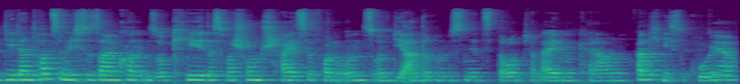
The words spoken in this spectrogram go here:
die dann trotzdem nicht so sagen konnten, so, okay, das war schon scheiße von uns und die anderen müssen jetzt darunter leiden, keine Ahnung. Fand ich nicht so cool. Ja.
